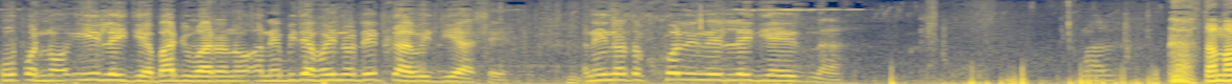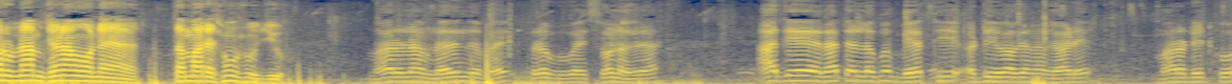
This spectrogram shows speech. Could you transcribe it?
કોપરનો ઈ લઈ ગયા બાજુવાળાનો અને બીજા ભાઈનો દેડકા આવી ગયા છે. અને એનો તો ખોલીને જ લઈ ગયા એ રીતના. તમારું નામ જણાવો ને તમારે શું શું જ્યું મારું નામ નરેન્દ્રભાઈ પ્રભુભાઈ સોનગરા. આજે રાત્રે લગભગ બેથી અઢી વાગ્યાના ગાડે મારો ડેટકો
